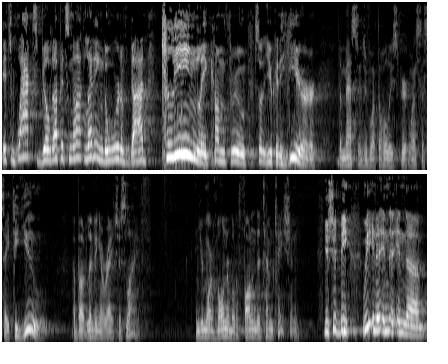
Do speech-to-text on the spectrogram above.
it's wax buildup, it's not letting the Word of God cleanly come through so that you can hear the message of what the Holy Spirit wants to say to you about living a righteous life. And you're more vulnerable to fall into temptation. You should be, we, in, in, in, the,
